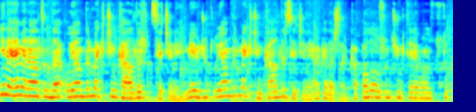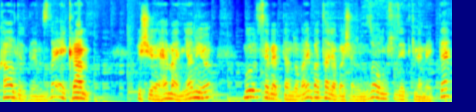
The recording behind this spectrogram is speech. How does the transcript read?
Yine hemen altında uyandırmak için kaldır seçeneği mevcut. Uyandırmak için kaldır seçeneği arkadaşlar kapalı olsun çünkü telefonu tutup kaldırdığınızda ekran ışığı hemen yanıyor. Bu sebepten dolayı batarya başarınızı olumsuz etkilemekte.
